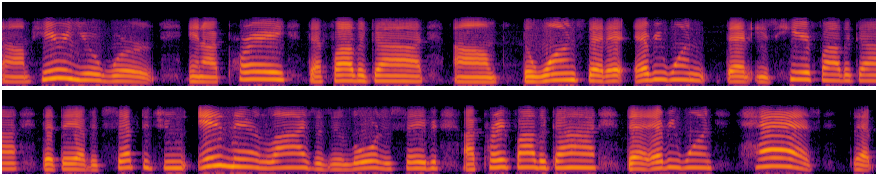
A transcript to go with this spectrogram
um, hearing your word. And I pray that, Father God, um, the ones that everyone that is here, Father God, that they have accepted you in their lives as their Lord and Savior. I pray, Father God, that everyone has that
